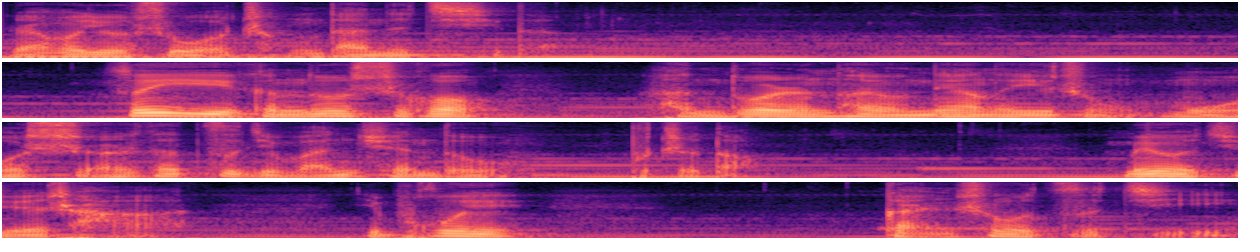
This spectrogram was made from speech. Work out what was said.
然后又是我承担得起的。所以很多时候，很多人他有那样的一种模式，而他自己完全都不知道，没有觉察，也不会感受自己。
